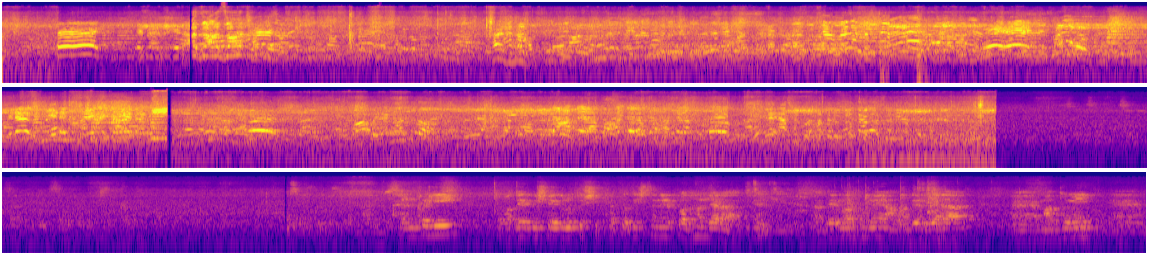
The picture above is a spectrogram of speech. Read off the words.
সেন্ট্রালি বিষয়গুলো তো শিক্ষা প্রতিষ্ঠানের প্রধান যারা আছেন তাদের মাধ্যমে আমাদের যারা মাধ্যমিক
